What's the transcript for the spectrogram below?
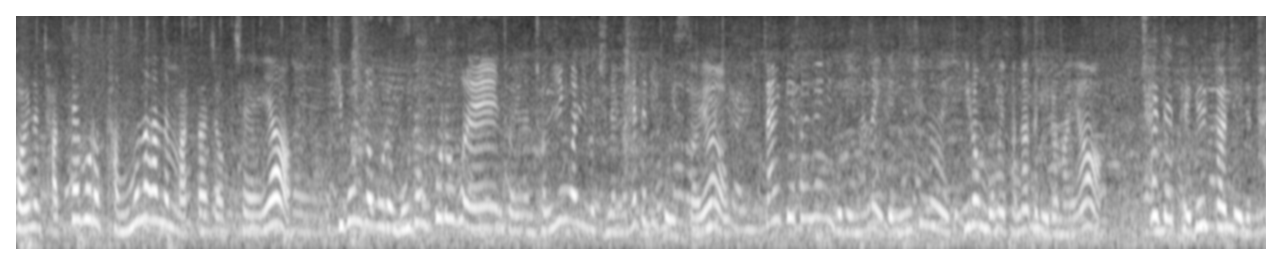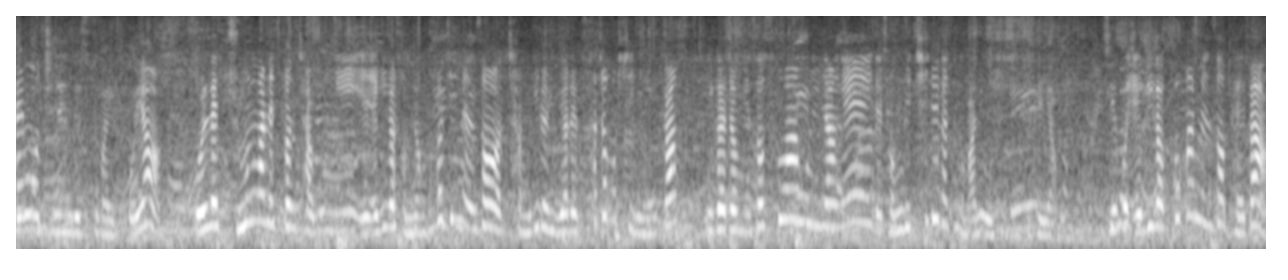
저희는 자택으로 방문을 하는 마사지 업체예요. 네. 기본적으로 모든 프로그램 저희는 전신 관리로 진행을 해드리고 있어요. 짧게 설명해 드리면 이제 임신 후에 이제 이런 몸의 변화들이 일어나요. 최대 100일까지 이제 탈모 진행될 수가 있고요. 원래 주먹만 했던 자궁이 아기가 점점 커지면서 장기를 위아래로 사정없이 미니까 이 과정에서 소화 불량에 이제 변비 치질 같은 거 많이 오실 수 있으세요. 그리고 아기가 커가면서 배가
